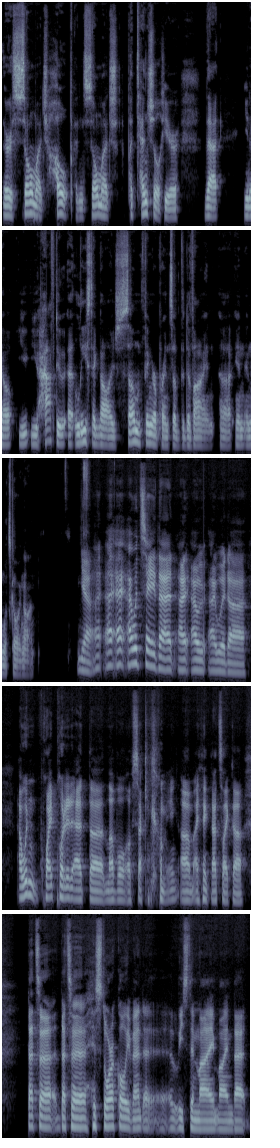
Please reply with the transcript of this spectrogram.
there is so much hope and so much potential here that you know you you have to at least acknowledge some fingerprints of the divine uh, in in what's going on. Yeah, I, I, I would say that I I, I would uh, I wouldn't quite put it at the level of Second Coming. Um, I think that's like a that's a that's a historical event, at least in my mind, that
